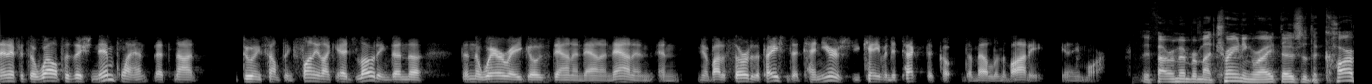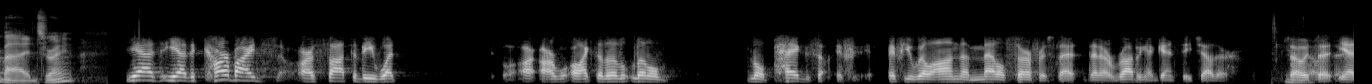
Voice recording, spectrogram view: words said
then if it's a well-positioned implant that's not doing something funny like edge loading, then the then the wear rate goes down and down and down, and, and you know about a third of the patients at 10 years you can't even detect the the metal in the body anymore. If I remember my training right, those are the carbides, right? Yeah, yeah. The carbides are thought to be what are, are like the little little little pegs, if if you will, on the metal surface that that are rubbing against each other. So it's a yeah,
